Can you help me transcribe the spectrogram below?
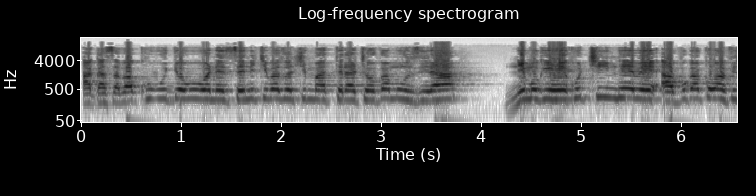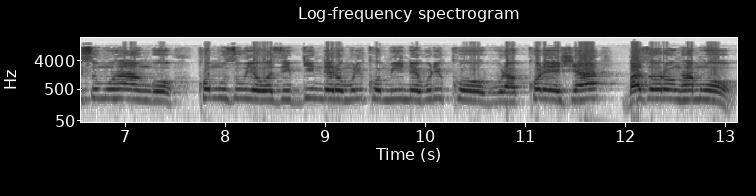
agasaba ko uburyo bubonetse n'ikibazo cy'imatera cyova mu nzira ni mu gihe ku cy'intebe avuga ko bafise umuhango ko mu z'ubuyobozi bw'indero muri komine buri ko burakoresha bazoronkamwo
